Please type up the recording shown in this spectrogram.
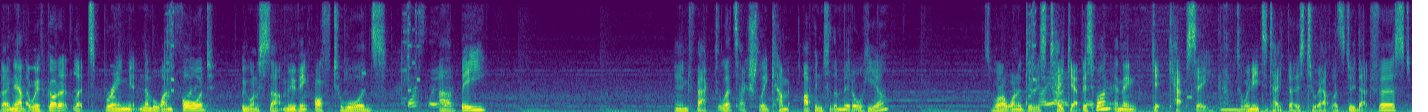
So now that we've got it, let's bring number one forward. We want to start moving off towards uh, B. In fact, let's actually come up into the middle here. So what I want to do is take out this one and then get cap C. So we need to take those two out. Let's do that first.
